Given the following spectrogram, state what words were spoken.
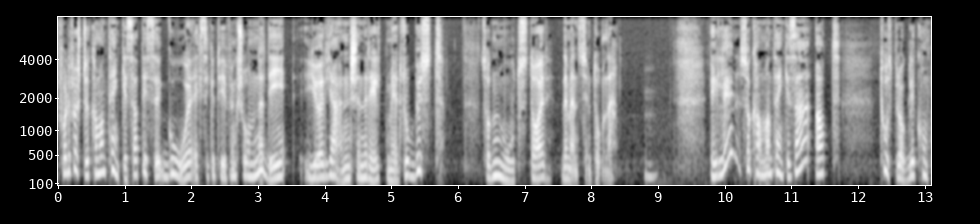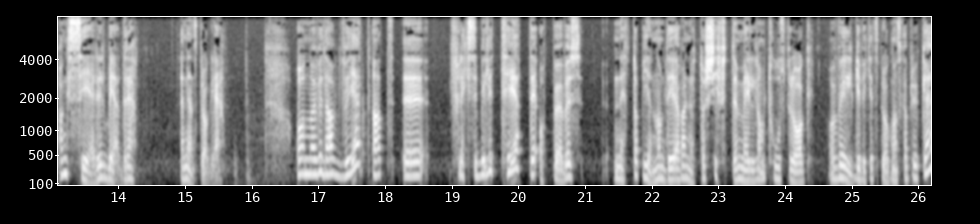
For det første kan man tenke seg at disse gode eksekutivfunksjonene de gjør hjernen generelt mer robust. Så den motstår demenssymptomene. Eller så kan man tenke seg at tospråklige kompenserer bedre enn enspråklige. Og når vi da vet at eh, fleksibilitet det oppøves nettopp gjennom det å være nødt til å skifte mellom to språk og velge hvilket språk man skal bruke,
